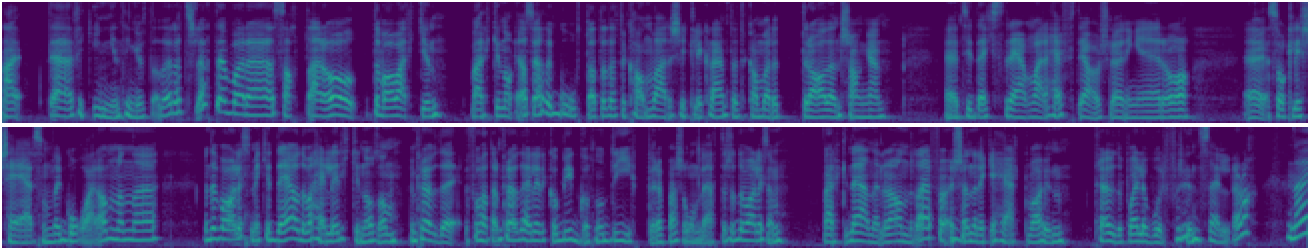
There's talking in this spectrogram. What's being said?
nei, jeg fikk ingenting ut av det, rett og slett. Jeg bare satt der, og det var verken, verken altså Jeg hadde godtatt at dette kan være skikkelig kleint. Dette kan bare dra den sjangeren eh, til det ekstreme, være heftige avsløringer og eh, så klisjeer som det går an. Men eh, men det var liksom ikke det, og det var heller ikke noe sånn prøvde, Forfatteren prøvde heller ikke å bygge opp noen dypere personligheter, så det var liksom verken det ene eller det andre. Jeg skjønner ikke helt hva hun prøvde på, eller hvorfor hun selger, da. Nei,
